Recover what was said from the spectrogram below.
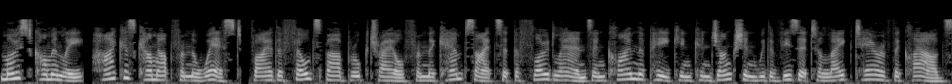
Most commonly, hikers come up from the west, via the Feldspar Brook Trail from the campsites at the flowed lands and climb the peak in conjunction with a visit to Lake Tear of the Clouds,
